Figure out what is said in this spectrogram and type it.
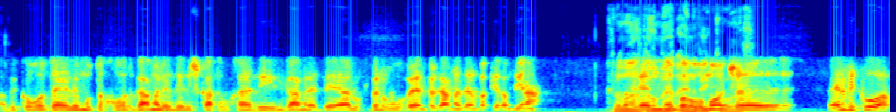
הביקורות האלה מותחות גם על ידי לשכת עורכי הדין, גם על ידי האלוף בן ראובן וגם על ידי מבקר המדינה. כלומר, אתה אומר אין ויכוח. ש... אין ויכוח,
